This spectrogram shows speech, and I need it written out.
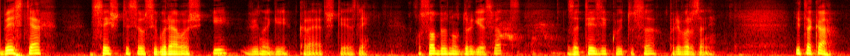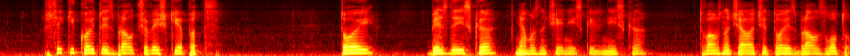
Без тях се ще се осигуряваш и винаги краят ще е зле. Особено в другия свят, за тези, които са привързани. И така, всеки, който е избрал човешкия път, той без да иска, няма значение иска или не иска, това означава, че той е избрал злото.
